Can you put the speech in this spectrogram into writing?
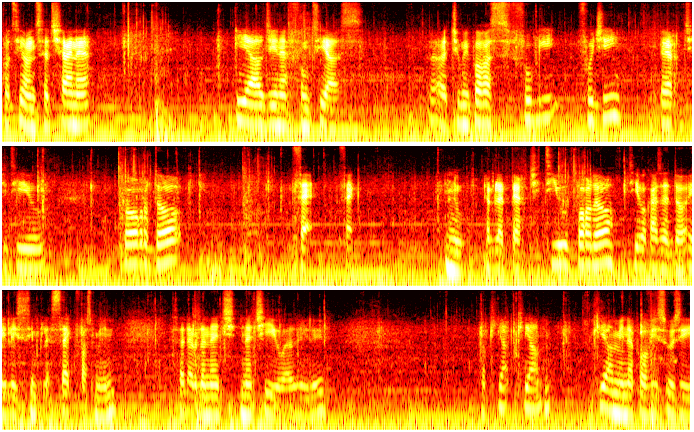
pocion, sed ŝajne iel ĝi ne funkcias. Uh, mi povas fugi, fugi per ĉi tiu pordo Nu, eble per ĉi tiu pordo, tiu case do ili simple sekvas min, sed eble ne, ne ciu el ili. Do kiam, kiam, kiam mi ne povis usi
